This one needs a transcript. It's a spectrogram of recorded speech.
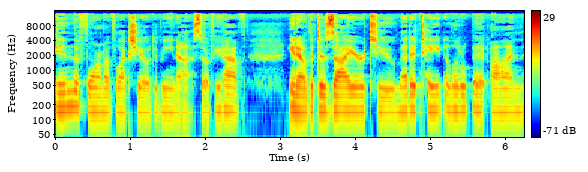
in the form of Lectio Divina. So if you have, you know, the desire to meditate a little bit on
